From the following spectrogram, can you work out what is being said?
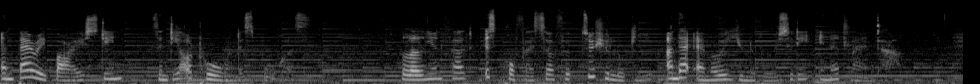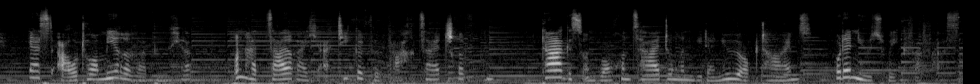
und Barry Beierstein sind die Autoren des Buches. Lilienfeld ist Professor für Psychologie an der Emory University in Atlanta. Er ist Autor mehrerer Bücher und hat zahlreiche Artikel für Fachzeitschriften, Tages- und Wochenzeitungen wie der New York Times oder Newsweek verfasst.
